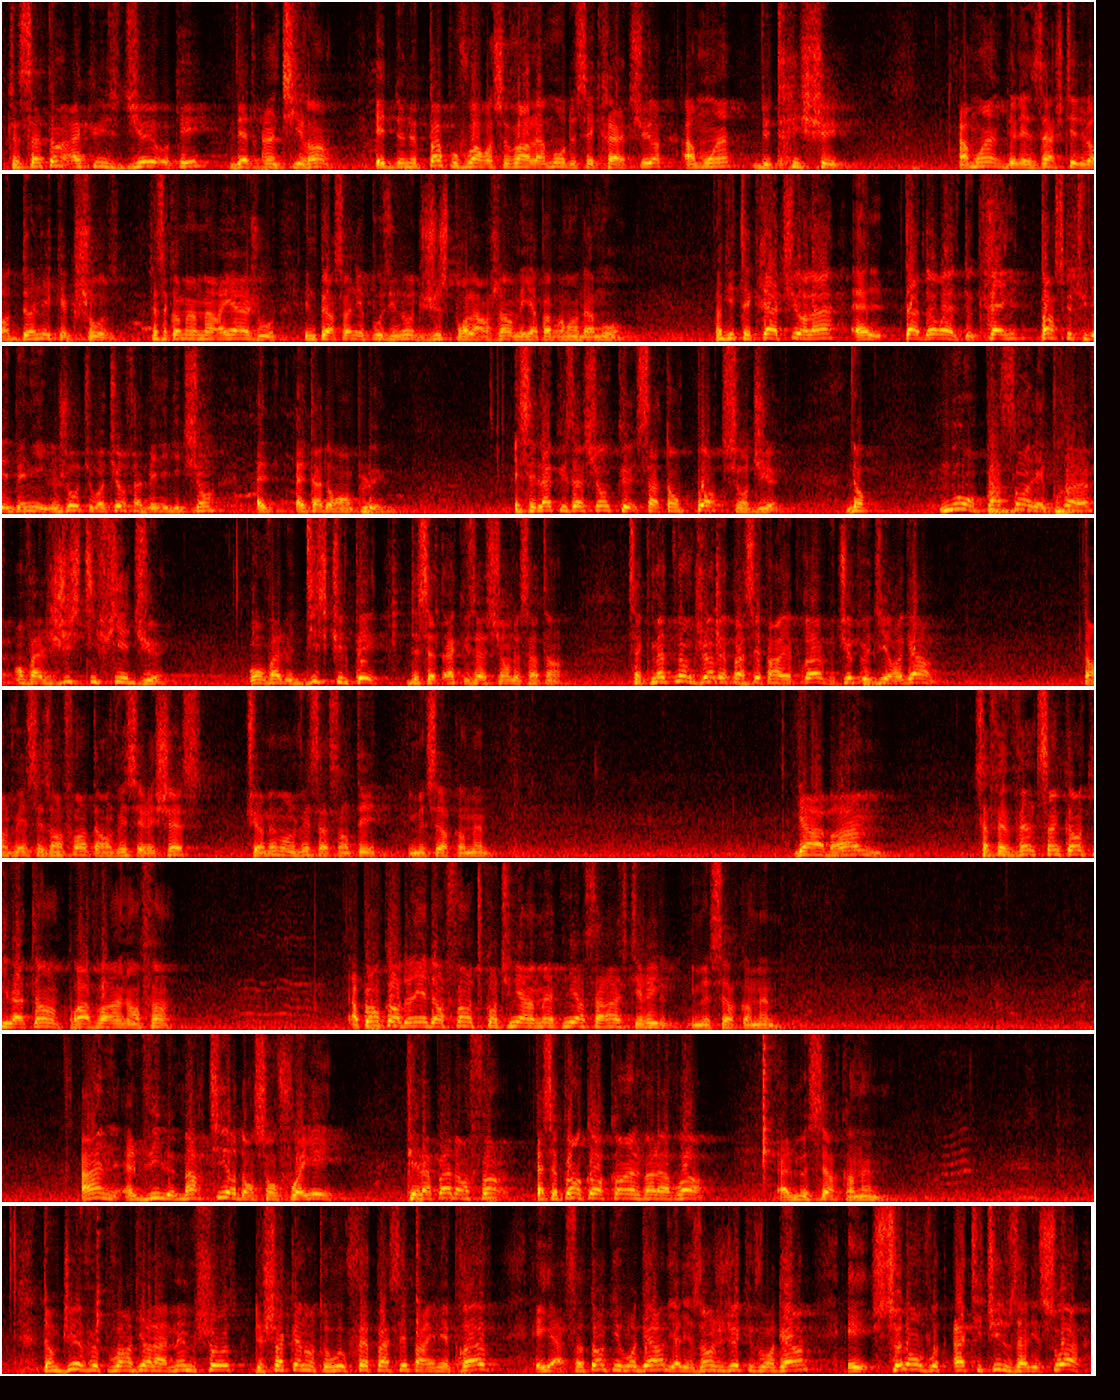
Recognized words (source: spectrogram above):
Que Satan accuse Dieu, ok, d'être un tyran et de ne pas pouvoir recevoir l'amour de ses créatures à moins de tricher, à moins de les acheter, de leur donner quelque chose. Ça, c'est comme un mariage où une personne épouse une autre juste pour l'argent, mais il n'y a pas vraiment d'amour. Donc tes créatures-là, elles t'adorent, elles te craignent parce que tu les bénis. Le jour où tu retires sa bénédiction, elles ne t'adoreront plus. Et c'est l'accusation que Satan porte sur Dieu. Donc, nous, en passant l'épreuve, on va justifier Dieu. Ou on va le disculper de cette accusation de Satan. C'est que maintenant que Job est passé par l'épreuve, Dieu peut dire, regarde, tu as enlevé ses enfants, tu as enlevé ses richesses, tu as même enlevé sa santé, il me sert quand même. Il y a Abraham, ça fait 25 ans qu'il attend pour avoir un enfant. Il n'a pas encore donné d'enfant, tu continues à maintenir Sarah stérile. Il me sert quand même. Anne, elle vit le martyr dans son foyer, puis elle n'a pas d'enfant. Elle ne sait pas encore quand elle va l'avoir. Elle me sert quand même. Donc Dieu veut pouvoir dire la même chose de chacun d'entre vous. Vous fait passer par une épreuve, et il y a Satan qui vous regarde, il y a les anges de Dieu qui vous regardent, et selon votre attitude, vous allez soit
